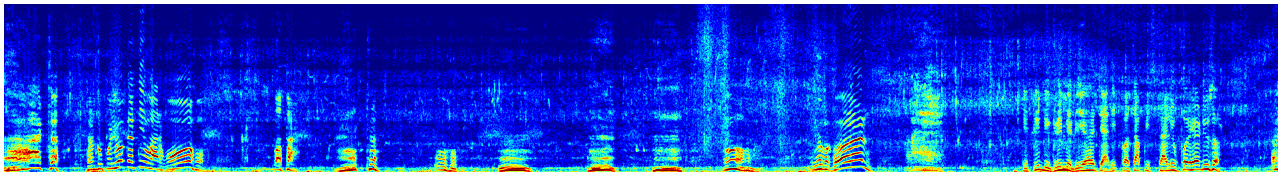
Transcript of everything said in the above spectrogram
હાથ ઠંડુ પડ્યો કરતી વાર ઓહો બાપા હાથ ઓહો. ઓહો એ ભગવાન કેટલી ડિગ્રી મેલી હે ચાલીસ પચાસ પિસ્તાલીસ ઉપર હેડ્યું છે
